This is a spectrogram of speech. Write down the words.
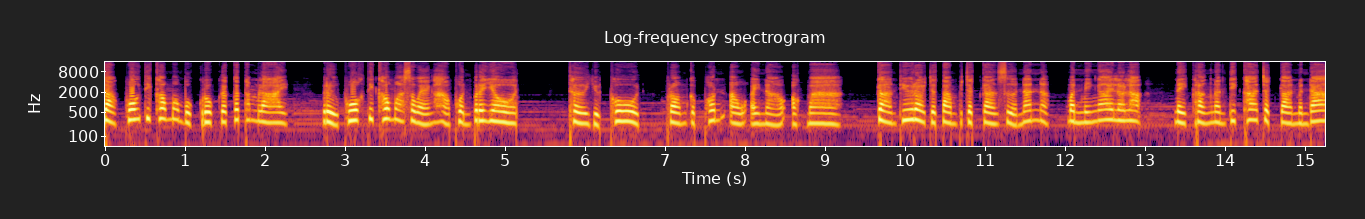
จากพวกที่เข้ามาบุกรุกและก็ทำลาย หรือพวกที่เข้ามาแสวงหาผลประโยชน์ เธอหยุดพูด พร้อมกับพ่นเอาไอหนาวออกมา การที่เราจะตามไปจัดการเสือนั่นน่ะ มันไม่ง่ายแล้วล่ะ ในครั้งนั้นที่ข้าจัดการมันได้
